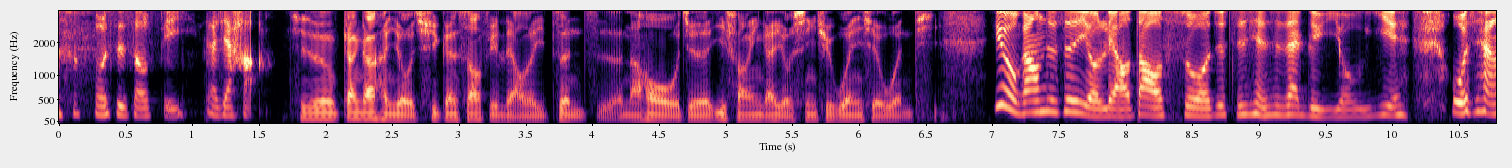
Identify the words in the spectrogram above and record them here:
我是 Sophie，大家好。其实刚刚很有趣，跟 Sophie 聊了一阵子，然后我觉得一方应该有兴趣问一些问题。因为我刚刚就是有聊到说，就之前是在旅游业，我想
